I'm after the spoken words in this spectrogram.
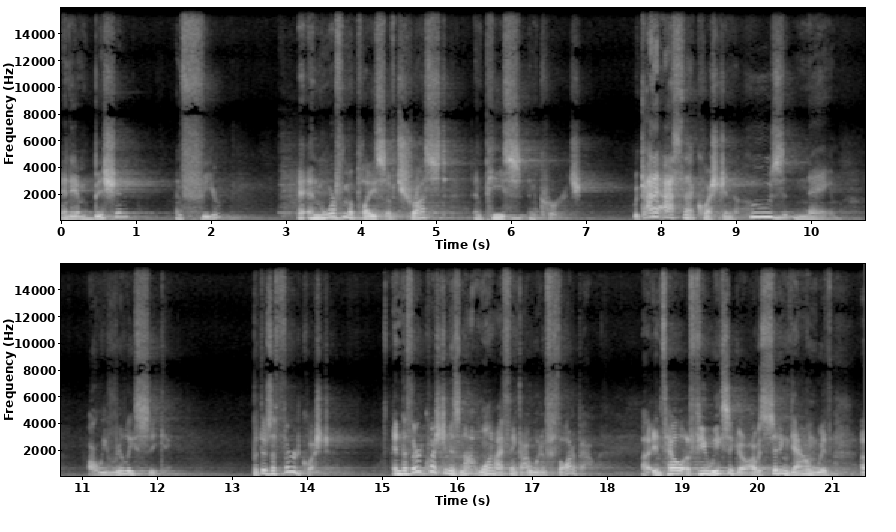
and ambition and fear, and, and more from a place of trust and peace and courage. We got to ask that question whose name are we really seeking? But there's a third question. And the third question is not one I think I would have thought about. Uh, until a few weeks ago, I was sitting down with a,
